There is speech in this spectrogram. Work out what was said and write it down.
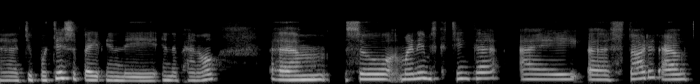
uh, to participate in the in the panel. Um, so my name is Katinka. I uh, started out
